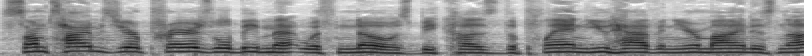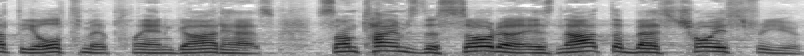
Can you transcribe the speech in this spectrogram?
Sometimes your prayers will be met with no's because the plan you have in your mind is not the ultimate plan God has. Sometimes the soda is not the best choice for you.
